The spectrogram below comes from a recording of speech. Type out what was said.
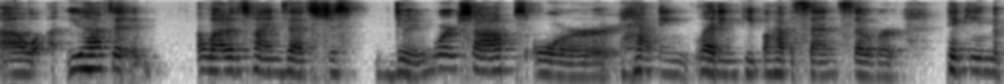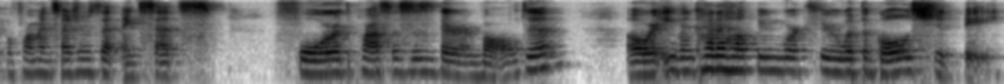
Uh, you have to a lot of the times that's just doing workshops or having letting people have a sense over picking the performance measures that make sense for the processes they're involved in or even kind of helping work through what the goals should be.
